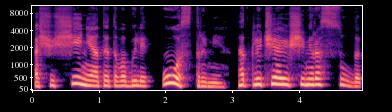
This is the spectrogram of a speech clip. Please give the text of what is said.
Ощущения от этого были острыми, отключающими рассудок.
